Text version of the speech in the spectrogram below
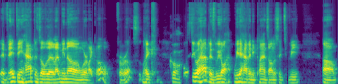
if anything happens over there, let me know." And we're like, "Oh, for us? Like, Cool. we'll see what happens." We don't, we didn't have any plans, honestly, to be um,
